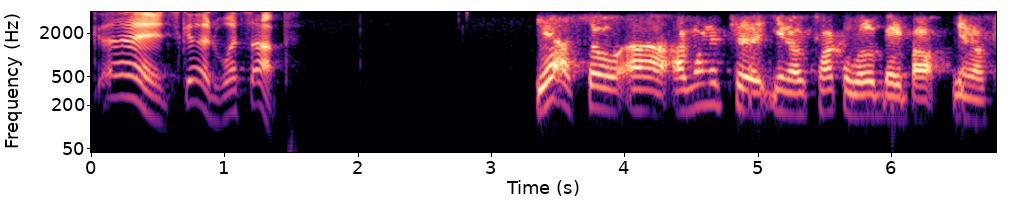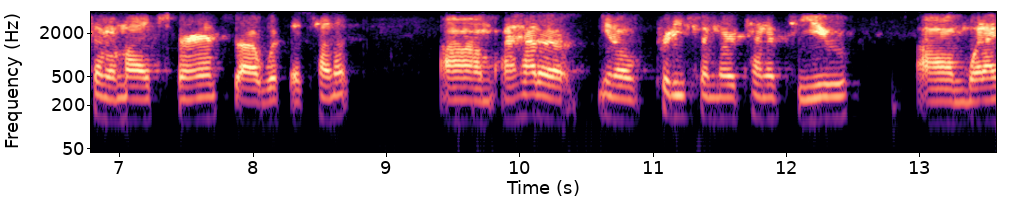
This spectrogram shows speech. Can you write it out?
Good. It's good. What's up? Yeah, so uh, I wanted to, you know, talk a little bit about, you know, some of my experience uh, with the tenant. Um, I had a, you know, pretty similar tenant to you. Um, when I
